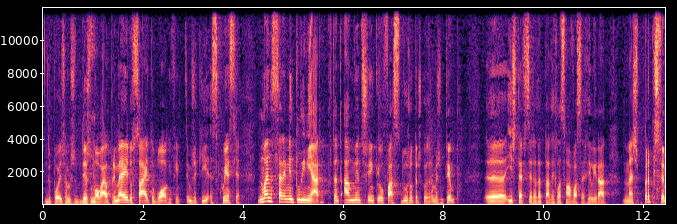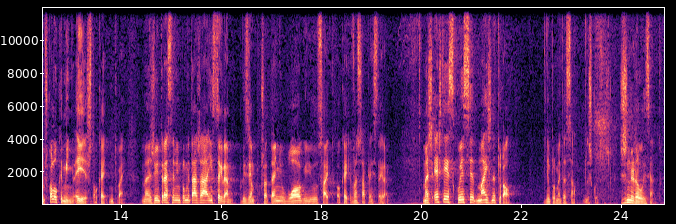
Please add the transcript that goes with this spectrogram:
depois vamos desde o mobile primeiro, o site, o blog, enfim, temos aqui a sequência. Não é necessariamente linear, portanto, há momentos em que eu faço duas ou três coisas ao mesmo tempo, Uh, isto deve ser adaptado em relação à vossa realidade, mas para percebermos qual é o caminho, é este, ok, muito bem. Mas eu interessa-me implementar já Instagram, por exemplo, que já tenho o blog e o site. Ok, avanço já para Instagram. Mas esta é a sequência mais natural de implementação das coisas, generalizando.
